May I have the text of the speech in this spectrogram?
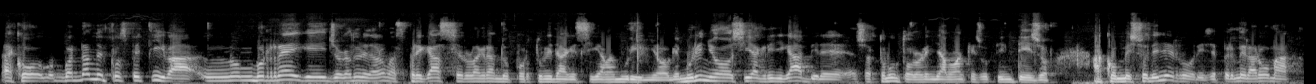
ecco, guardando in prospettiva, non vorrei che i giocatori della Roma sprecassero la grande opportunità che si chiama Murigno. Che Murigno sia criticabile, a un certo punto lo rendiamo anche sottinteso. Ha commesso degli errori. Se per me la Roma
